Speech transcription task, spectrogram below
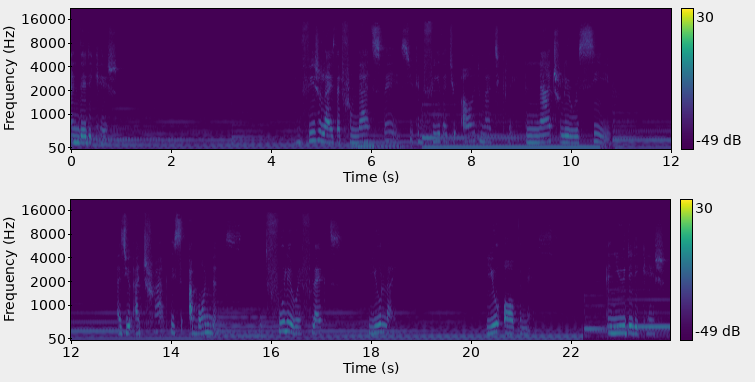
and dedication. And visualize that from that space you can feel that you automatically and naturally receive as you attract this abundance that fully reflects your light, your openness, and your dedication.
